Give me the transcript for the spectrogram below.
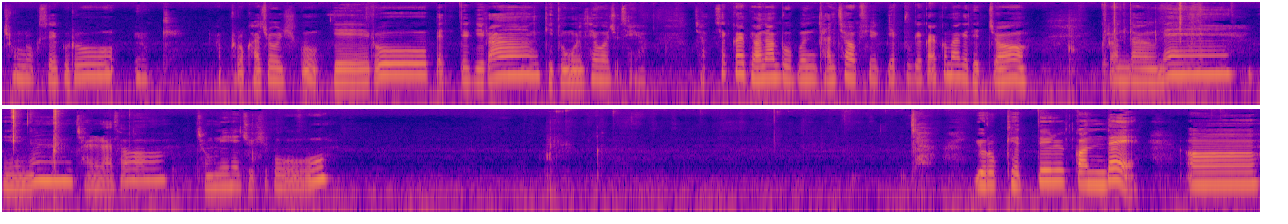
청록색으로 이렇게 앞으로 가져오시고 얘로 빼뜨기랑 기둥을 세워주세요 자, 색깔 변한 부분 단차 없이 예쁘게 깔끔하게 됐죠. 그런 다음에 얘는 잘라서 정리해 주시고 자, 요렇게 뜰 건데 어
